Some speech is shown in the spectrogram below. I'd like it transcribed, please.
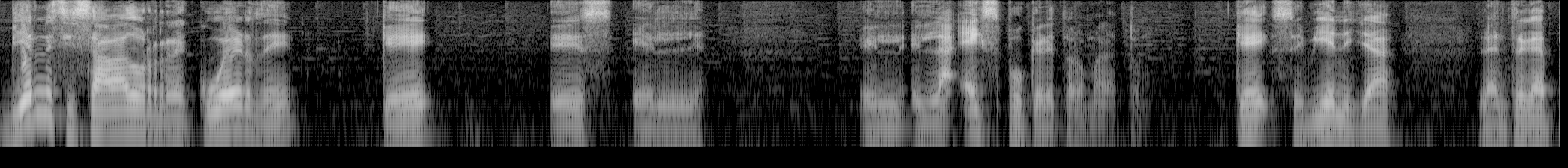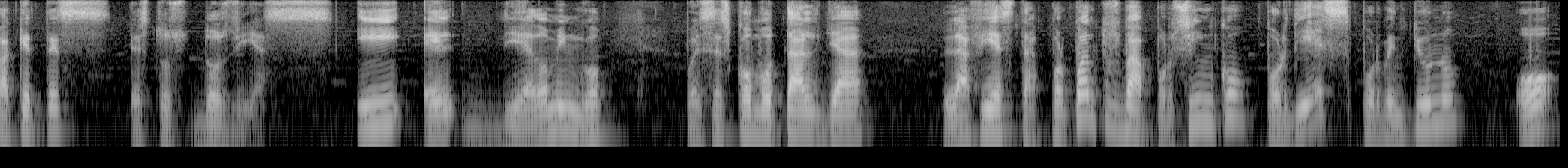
Viernes y sábado recuerde que es el, el, la Expo Querétaro Maratón, que se viene ya la entrega de paquetes estos dos días. Y el día domingo, pues es como tal ya la fiesta. ¿Por cuántos va? ¿Por 5? ¿Por 10? ¿Por 21? ¿O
